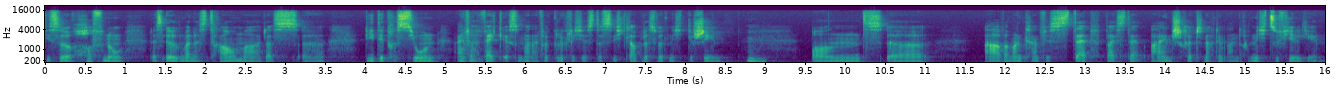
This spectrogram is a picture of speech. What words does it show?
diese Hoffnung, dass irgendwann das Trauma, dass äh, die Depression einfach weg ist und man einfach glücklich ist, das, ich glaube, das wird nicht geschehen. Mhm. Und äh, aber man kann für Step by Step einen Schritt nach dem anderen, nicht zu viel gehen,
